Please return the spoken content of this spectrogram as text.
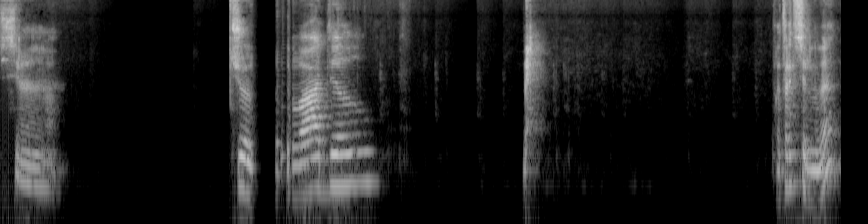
Сильно. Че, ладил? Отвратительно, да?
